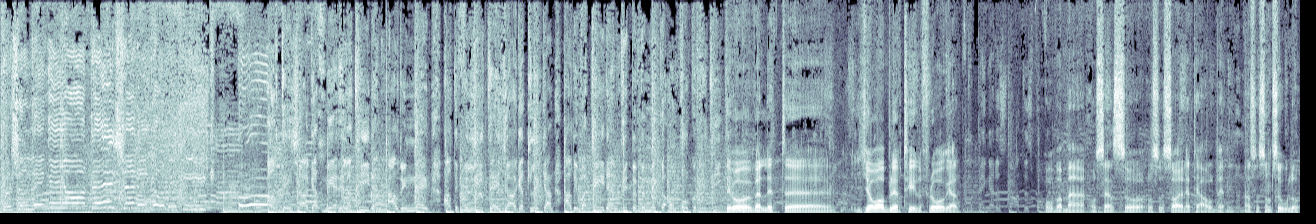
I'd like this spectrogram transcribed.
För så länge jag har dig känner jag mig rik Alltid jagat mer hela tiden Aldrig nöjd, alltid för lite Jagat lyckan, aldrig varit i den Brytt mig för mycket om folk och kritik Det var väldigt, eh, jag blev tillfrågad och var med och sen så, och så sa jag det till Albin, alltså som solo.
